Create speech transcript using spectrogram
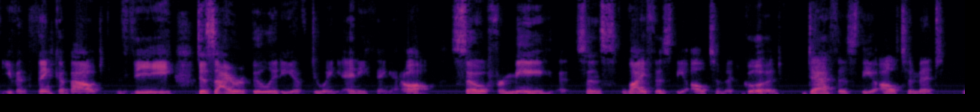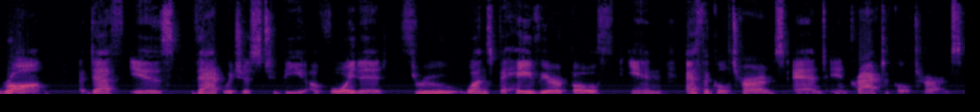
even think about the desirability of doing anything at all. So for me, since life is the ultimate good, death is the ultimate wrong, death is that which is to be avoided through one's behavior, both in ethical terms and in practical terms.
